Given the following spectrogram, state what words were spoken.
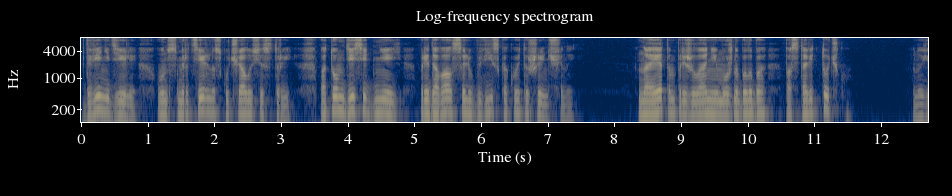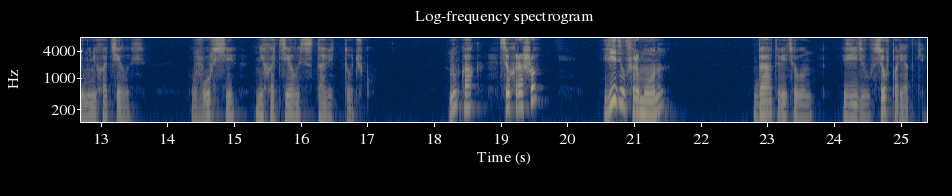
Две недели он смертельно скучал у сестры, потом десять дней предавался любви с какой-то женщиной. На этом при желании можно было бы поставить точку, но ему не хотелось, вовсе не хотелось ставить точку. «Ну как, все хорошо? Видел Фермона?» «Да», — ответил он, — «видел, все в порядке».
